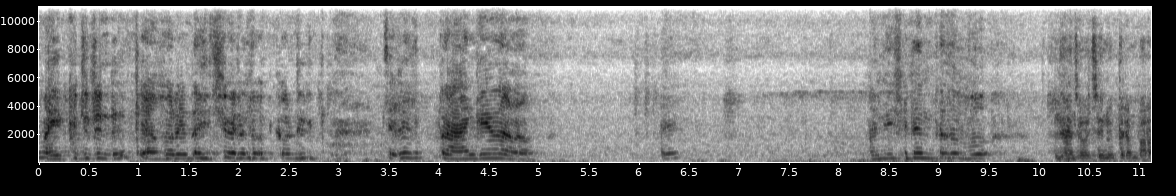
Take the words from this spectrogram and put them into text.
മയക്കിട്ടിട്ടുണ്ട് ക്യാമറ അയച്ചു വരെ നോക്കിക്കൊണ്ടിരിക്കും ചെറിയൊരു പ്രാങ്ക് ചെയ്തതാണോ? ഏ? എന്താ സംഭവം? ഞാൻ ചോദിച്ചതിന് ഉത്തരം പറ.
